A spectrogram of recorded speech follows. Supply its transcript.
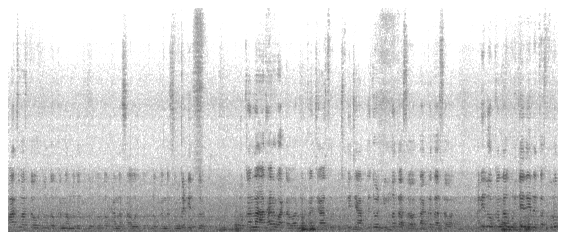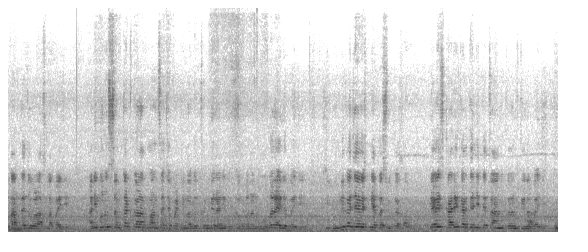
पाच वाजता उठून लोकांना मदत करतो लोकांना सावरतो लोकांना संघटित करतो. लोकांना आधार वाटावा लोकांच्या आसूर पुस्तकेची आपल्याजवळ हिंमत असावा ताकद असावा. आणि लोकांना ऊर्जा देण्याचा स्रोत आपल्याजवळ असला पाहिजे. आणि म्हणून संकट काळात माणसाच्या पाठीमागं खंबीर आणि भक्कमपणानं उभं राहिलं पाहिजे. ही भूमिका ज्यावेळेस नेता स्वीकारतो त्यावेळेस कार्यकर्त्यांनी त्याचं अनुकरण केलं पाहिजे.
